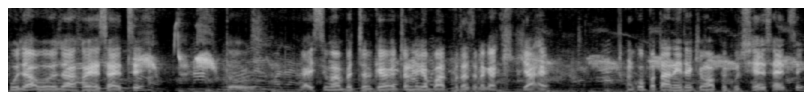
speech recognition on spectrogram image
पूजा वूजा है शायद से। तो गैस वहाँ पे चल के, चलने के बाद पता चलेगा कि क्या है। हमको पता नहीं था कि वहाँ पे कुछ है शायद से।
